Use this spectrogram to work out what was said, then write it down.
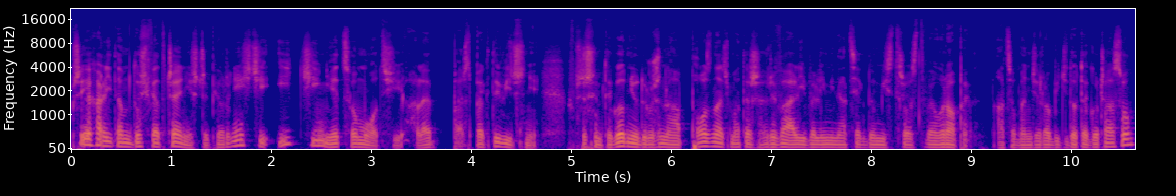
przyjechali tam doświadczeni szczypiorniści i ci nieco młodsi, ale perspektywiczni. W przyszłym tygodniu drużyna Poznać ma też rywali w eliminacjach do Mistrzostw Europy. A co będzie robić do tego czasu?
